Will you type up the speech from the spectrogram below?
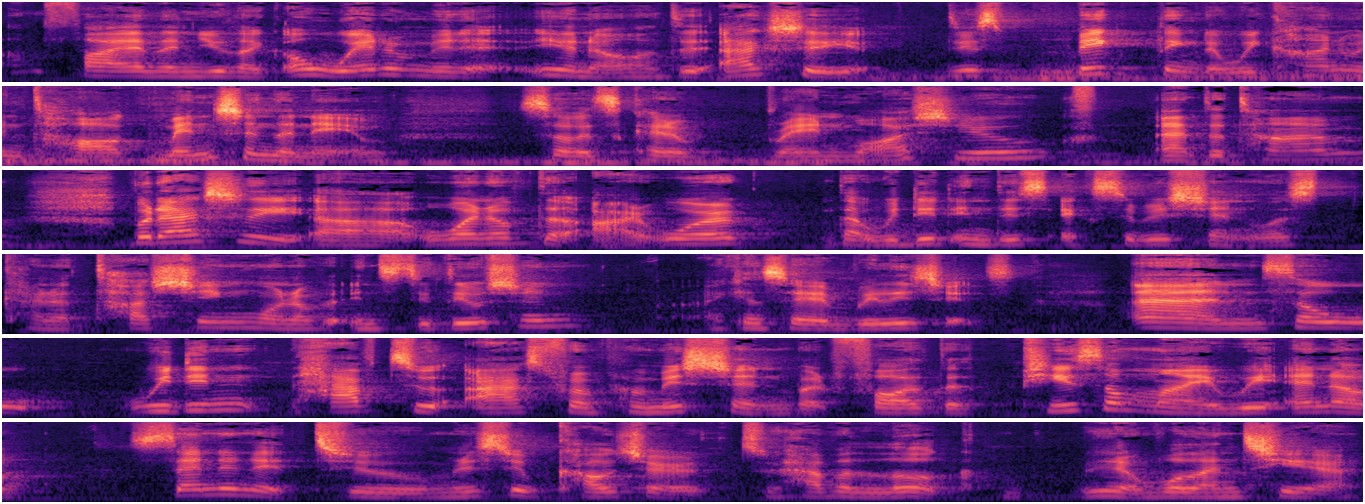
I'm fine. And then you're like, oh, wait a minute, you know, the, actually, this big thing that we can't even talk, mention the name. So it's kind of brainwash you at the time. But actually, uh, one of the artwork that we did in this exhibition was kind of touching one of the institution, I can say villages. And so we didn't have to ask for permission, but for the peace of mind, we end up sending it to Ministry of Culture to have a look, you know, volunteer.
